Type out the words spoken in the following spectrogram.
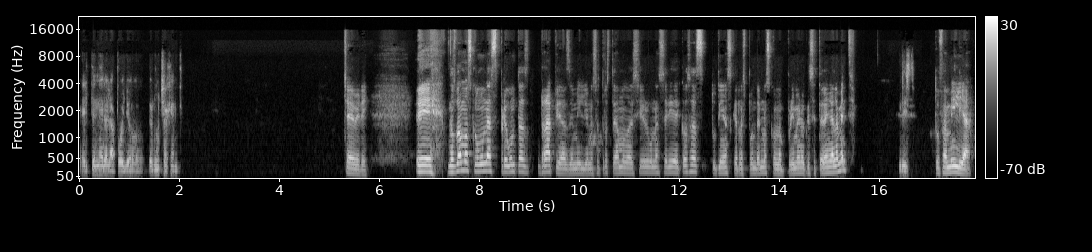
el tener el apoyo de mucha gente. Chévere. Eh, nos vamos con unas preguntas rápidas, Emilio. Nosotros te vamos a decir una serie de cosas. Tú tienes que respondernos con lo primero que se te venga a la mente. Listo. Tu familia.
